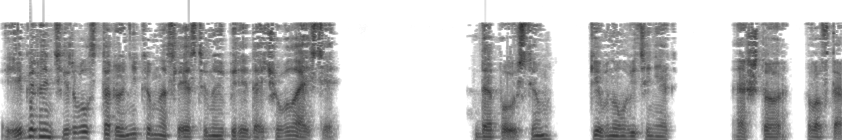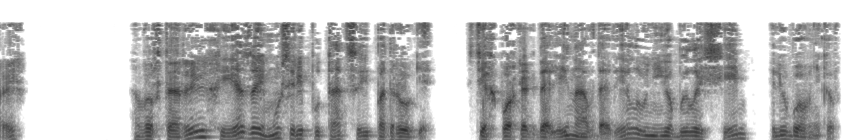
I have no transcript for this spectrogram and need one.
И гарантировал сторонникам наследственную передачу власти. «Допустим», — кивнул Витинек. «А что, во-вторых?» «Во-вторых, я займусь репутацией подруги. С тех пор, как Долина овдовела, у нее было семь любовников.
